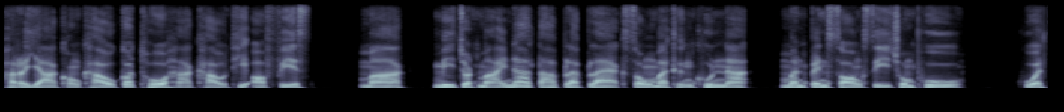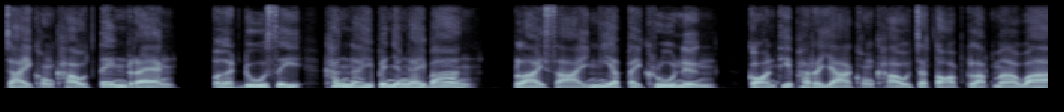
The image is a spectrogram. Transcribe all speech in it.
ภรรยาของเขาก็โทรหาเขาที่ออฟฟิศมาร์คมีจดหมายหน้าตาแปลกๆ ส่งมาถึงคุณนะ มันเป็นซองสีชมพู หัวใจของเขาเต้นแรง เปิดดูสิ ข้างในเป็นยังไงบ้าง ปลายสายเงียบไปครู่หนึ่ง ก่อนที่ภรรยาของเขาจะตอบกลับมาว่า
